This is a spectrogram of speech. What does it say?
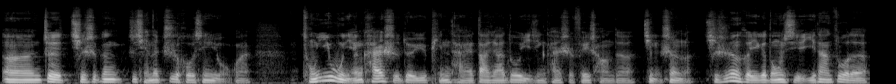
嗯，这其实跟之前的滞后性有关。从一五年开始，对于平台，大家都已经开始非常的谨慎了。其实任何一个东西一旦做的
